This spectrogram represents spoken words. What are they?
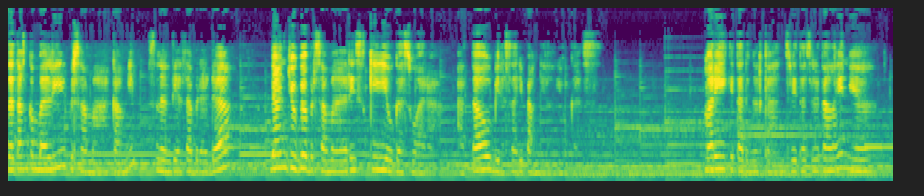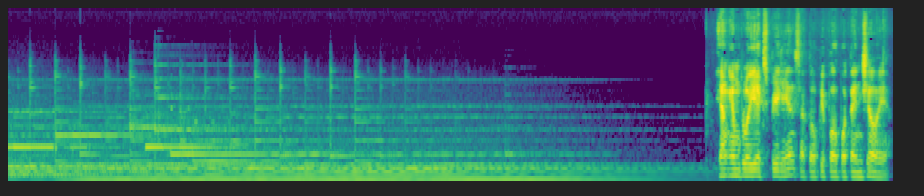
datang kembali bersama kami senantiasa berada dan juga bersama Rizky Yoga Suara atau biasa dipanggil Yogas. Mari kita dengarkan cerita-cerita lainnya. Yang employee experience atau people potential ya,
